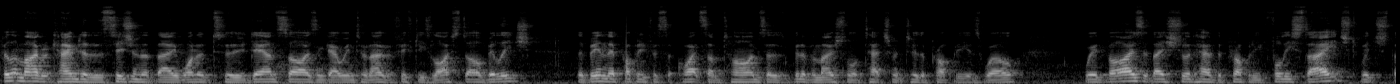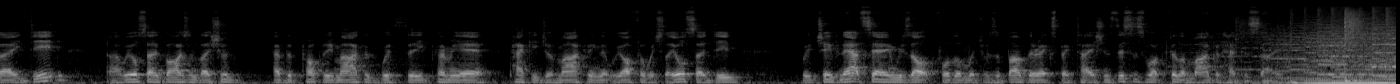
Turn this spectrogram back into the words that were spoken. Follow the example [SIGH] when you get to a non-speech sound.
Phil and Margaret came to the decision that they wanted to downsize and go into an over 50s lifestyle village. They've been in their property for quite some time, so there's a bit of emotional attachment to the property as well. We advised that they should have the property fully staged, which they did. Uh, we also advised them they should have the property marketed with the premier package of marketing that we offer, which they also did. We achieved an outstanding result for them, which was above their expectations. This is what Phil and Margaret had to say.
